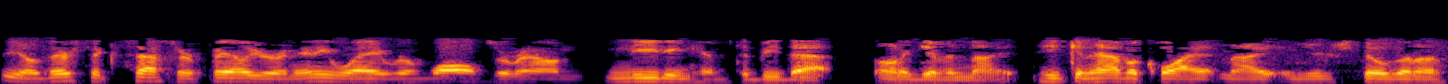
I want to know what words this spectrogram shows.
you know their success or failure in any way revolves around needing him to be that on a given night. He can have a quiet night, and you're still gonna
